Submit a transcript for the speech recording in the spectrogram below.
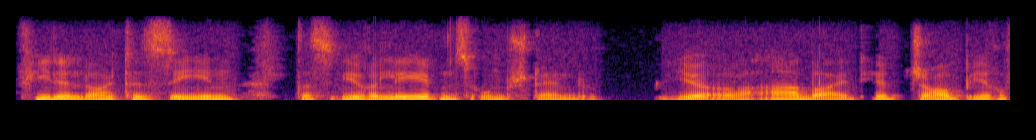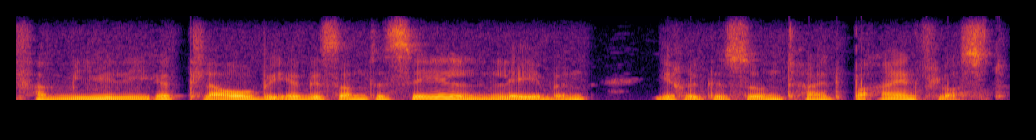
Viele Leute sehen, dass ihre Lebensumstände, ihre Arbeit, ihr Job, ihre Familie, ihr Glaube, ihr gesamtes Seelenleben ihre Gesundheit beeinflusst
